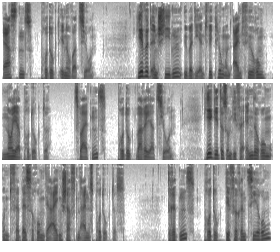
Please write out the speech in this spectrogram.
erstens Produktinnovation. Hier wird entschieden über die Entwicklung und Einführung neuer Produkte. Zweitens Produktvariation. Hier geht es um die Veränderung und Verbesserung der Eigenschaften eines Produktes. Drittens Produktdifferenzierung.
